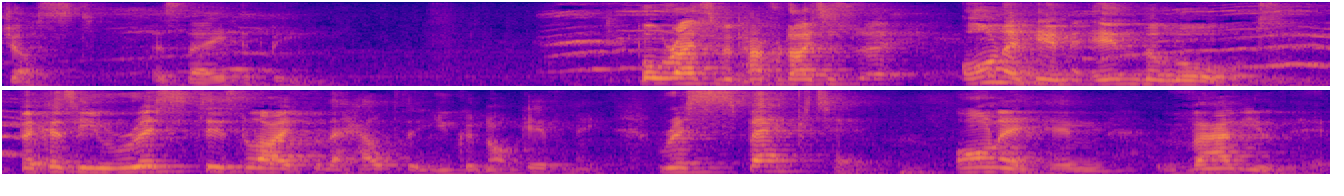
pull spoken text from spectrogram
just as they had been. Paul writes of Epaphroditus, uh, honour him in the Lord, because he risked his life for the help that you could not give me. Respect him, honour him, value him.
